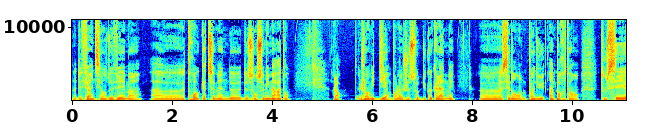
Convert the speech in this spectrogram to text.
euh, de faire une séance de VMA à euh, 3 ou 4 semaines de, son semi-marathon. Alors, j'ai envie de dire, bon là je saute du coq à l'âne, mais euh, c'est dans le point de vue important, tous ces,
